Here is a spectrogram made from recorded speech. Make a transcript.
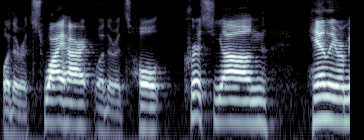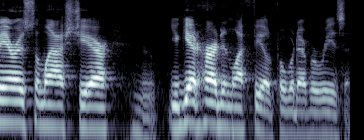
Whether it's Swihart, whether it's Holt, Chris Young, Hanley Ramirez from last year, you get hurt in left field for whatever reason.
